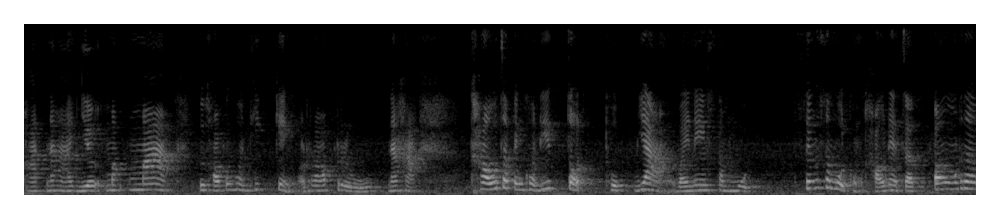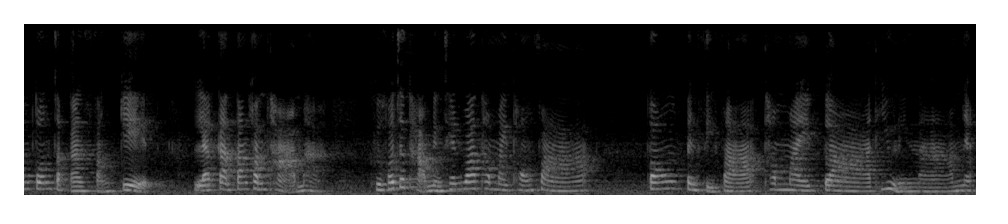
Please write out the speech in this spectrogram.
พัดนะคะ เยอะมาก ๆ คือเขาเป็นคนที่เก่งรอบรู้นะคะเขาจะเป็นคนที่จดทุกอย่างไว้ในสมุด ซึ่งสมุดของเขาเนี่ยจะต้องเริ่มต้นจากการสังเกต และการตั้งคำถามค่ะ คือเขาจะถามอย่างเช่นว่าทำไมท้องฟ้า ต้องเป็นสีฟ้าทำไมปลาที่อยู่ในน้ำเนี่ย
